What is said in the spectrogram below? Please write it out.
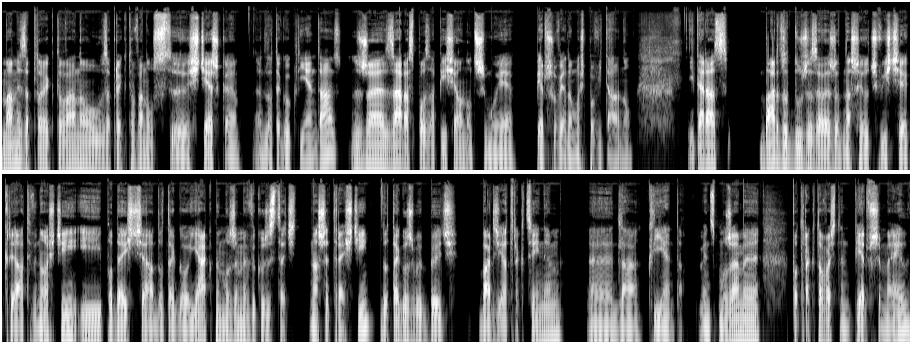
mamy zaprojektowaną, zaprojektowaną ścieżkę dla tego klienta, że zaraz po zapisie on otrzymuje pierwszą wiadomość powitalną. I teraz bardzo dużo zależy od naszej oczywiście kreatywności i podejścia do tego, jak my możemy wykorzystać nasze treści do tego, żeby być bardziej atrakcyjnym e, dla klienta. Więc możemy potraktować ten pierwszy mail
